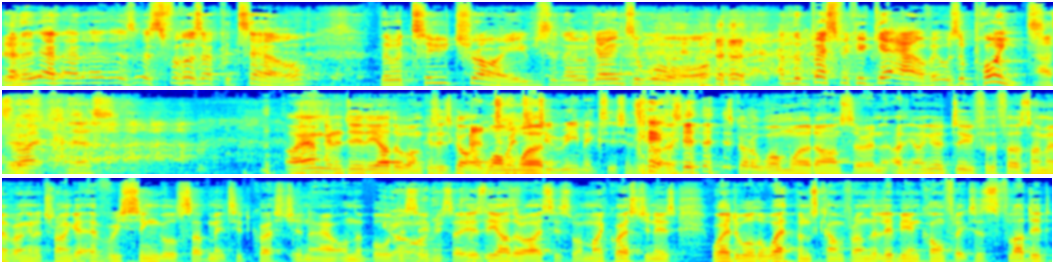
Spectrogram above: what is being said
and, and, and, as, as far as I could tell, there were two tribes and they were going to war, and the best we could get out of it was a point. That's right. Yes. I am going to do the other one because it's got a one word. remixes. It's got, a, it's got a one word answer, and I, I'm going to do for the first time ever. I'm going to try and get every single submitted question out on the board this evening. So here's the other ISIS one. My question is: Where do all the weapons come from? The Libyan conflict has flooded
